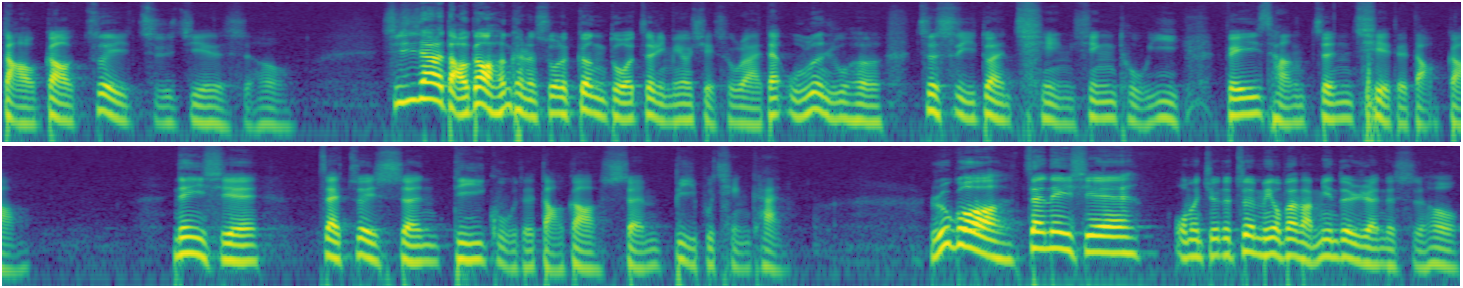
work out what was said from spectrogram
祷告最直接的时候。西西家的祷告很可能说的更多，这里没有写出来。但无论如何，这是一段倾心吐意、非常真切的祷告。那些在最深低谷的祷告，神必不轻看。如果在那些我们觉得最没有办法面对人的时候，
